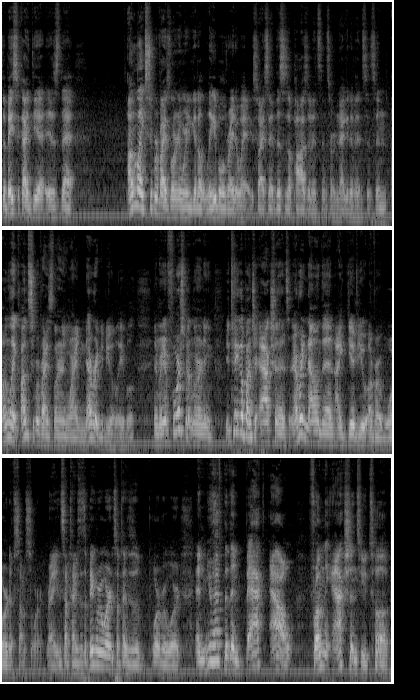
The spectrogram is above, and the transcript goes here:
the basic idea is that unlike supervised learning where you get a label right away, so I said this is a positive instance or a negative instance, and unlike unsupervised learning where I never give you a label, in reinforcement learning, you take a bunch of actions, and every now and then I give you a reward of some sort, right? And sometimes it's a big reward, and sometimes it's a poor reward. And you have to then back out from the actions you took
